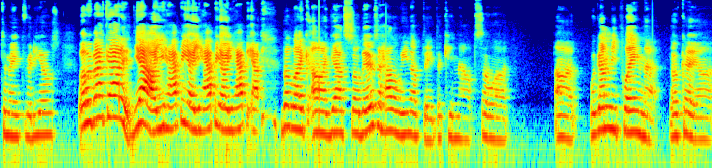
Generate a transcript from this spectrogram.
to make videos. But we're back at it. Yeah, are you happy? Are you happy? Are you happy? Uh, but like, uh, yeah. So there's a Halloween update that came out. So uh, uh, we're gonna be playing that. Okay. Uh,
